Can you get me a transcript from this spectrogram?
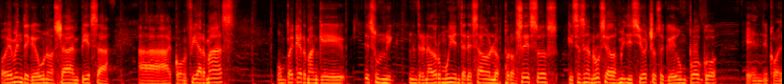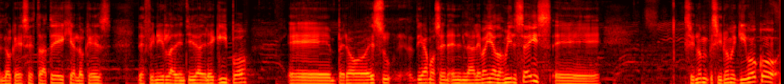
obviamente que uno ya empieza a confiar más un Peckerman que es un entrenador muy interesado en los procesos quizás en Rusia 2018 se quedó un poco con lo que es estrategia lo que es definir la identidad del equipo eh, pero es digamos en, la Alemania 2006 si no, si no me equivoco,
